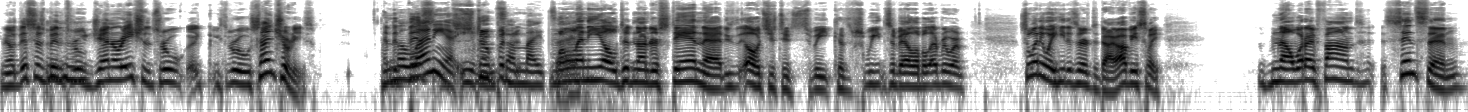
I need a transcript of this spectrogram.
You know, this has been through mm-hmm. generations, through through centuries. And that this Millennia, even, stupid some might say. millennial didn't understand that. Oh, it's just it's sweet because sweet's available everywhere. So anyway, he deserved to die, obviously. Now, what I found since then,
